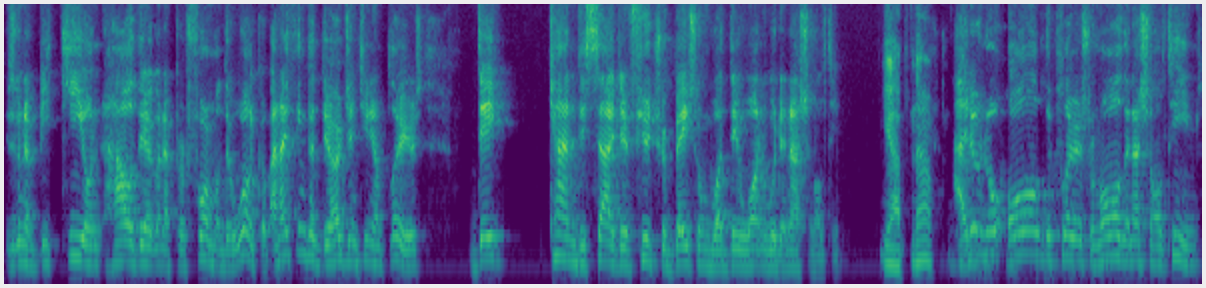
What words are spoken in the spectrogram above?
is going to be key on how they are going to perform on the World Cup. And I think that the Argentinian players they can decide their future based on what they want with the national team. Yeah, no, I don't know. All the players from all the national teams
